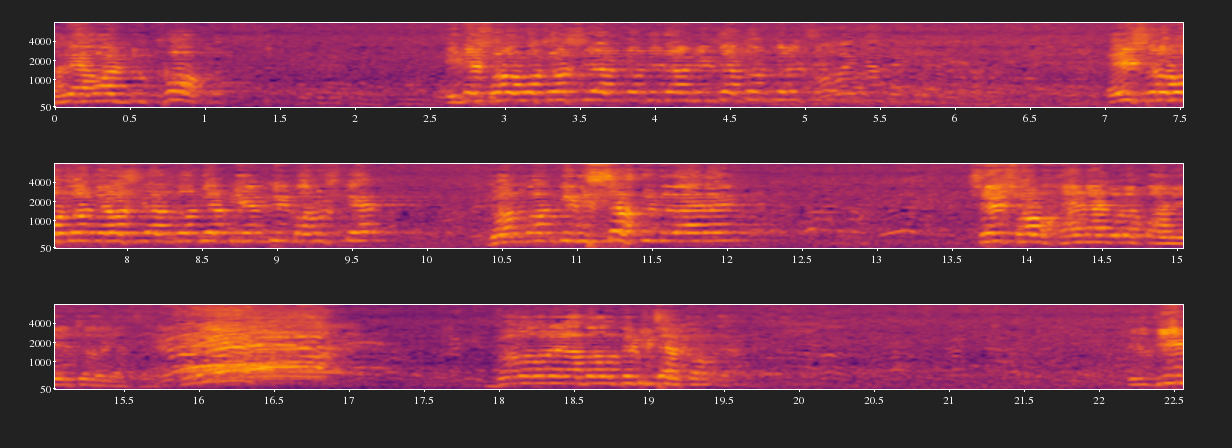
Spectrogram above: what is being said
আমি আমার দুঃখ, এই ষোলো বছর সিরাজগঞ্জে যারা নির্যাতন করেছে, এই ষোলো বছর যারা সিরাজগঞ্জের বিএনপির মানুষকে জনগণকে বিশ্বাস দিতে দেয় নাই, সেই সব হায়নাগুলো পালিয়ে চলে গেছে। জনগণের আদালতে বিচার করা কিন্তু দিন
